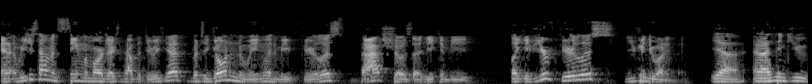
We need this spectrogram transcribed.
and we just haven't seen Lamar Jackson have to do it yet. But to go into New England and be fearless, that shows that he can be like if you're fearless, you can do anything. Yeah, and I think you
